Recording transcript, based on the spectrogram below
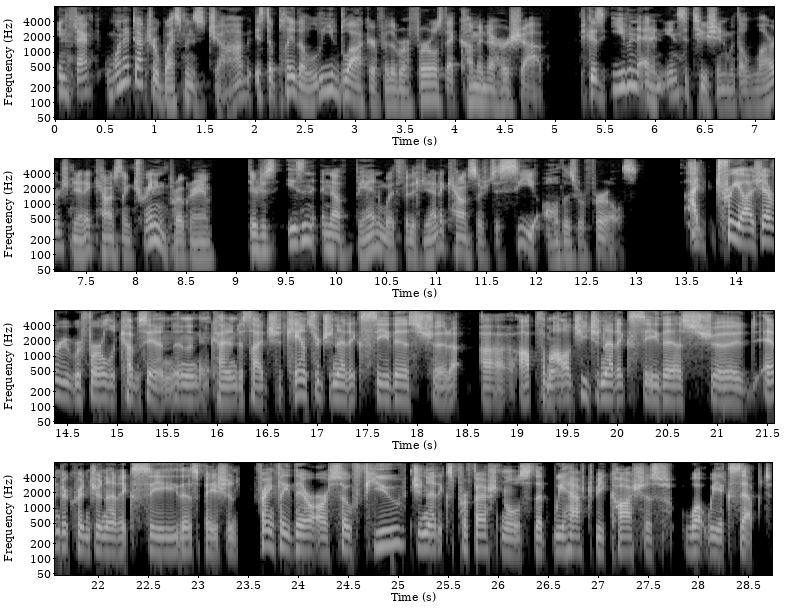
In fact, one of Dr. Westman's job is to play the lead blocker for the referrals that come into her shop Because even at an institution with a large genetic counseling training program, there just isn't enough bandwidth for the genetic counselors to see all those referrals. I triage every referral that comes in and then kind of decide should cancer genetics see this? Should uh, ophthalmology genetics see this? Should endocrine genetics see this patient? Frankly, there are so few genetics professionals that we have to be cautious what we accept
